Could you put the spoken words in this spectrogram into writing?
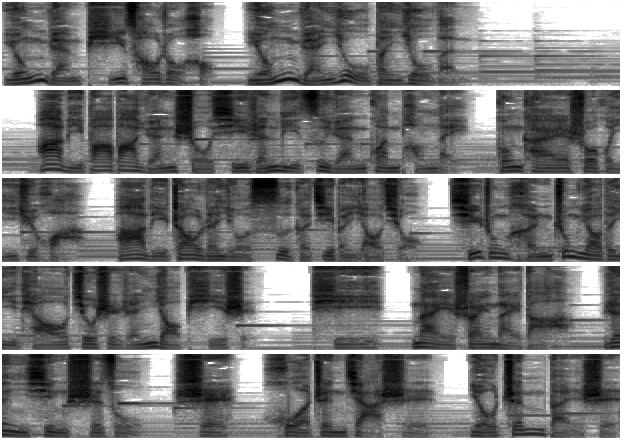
永远皮糙肉厚，永远又笨又稳。阿里巴巴原首席人力资源官彭磊公开说过一句话：阿里招人有四个基本要求。其中很重要的一条就是人要皮实，体耐摔耐打，韧性十足，是货真价实，有真本事。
